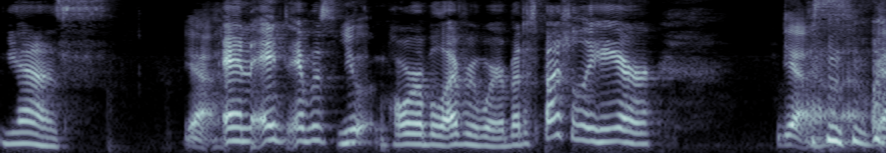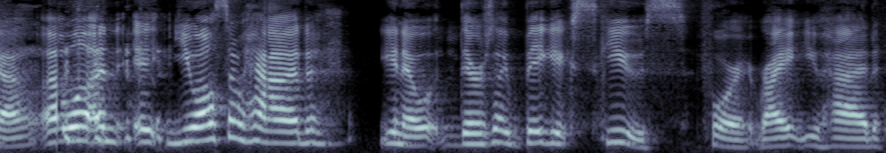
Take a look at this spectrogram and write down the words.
Yes. Yeah. And it, it was You- horrible everywhere, but especially here. Yes. Uh, yeah. Uh, well, and it, you also had, you know, there's a big excuse for it, right? You had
